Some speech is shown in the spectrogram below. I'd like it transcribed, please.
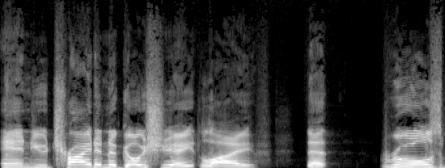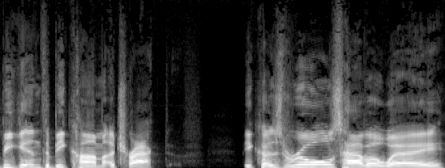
and you try to negotiate life that rules begin to become attractive because rules have a way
